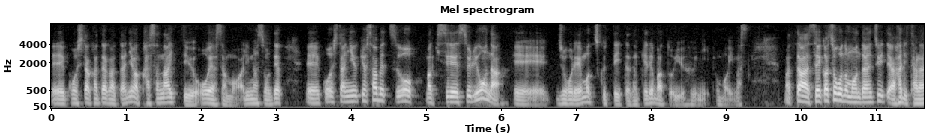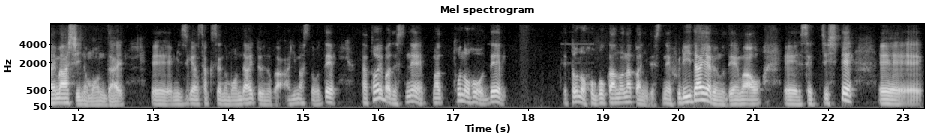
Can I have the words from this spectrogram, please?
え、こうした方々には貸さないっていう大家さんもありますので、え、こうした入居差別を、ま、規制するような、え、条例も作っていただければというふうに思います。また、生活保護の問題については、やはりたらい回しの問題、え、水際作戦の問題というのがありますので、例えばですね、まあ、都の方で、都の保護課の中にですね、フリーダイヤルの電話を、え、設置して、え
